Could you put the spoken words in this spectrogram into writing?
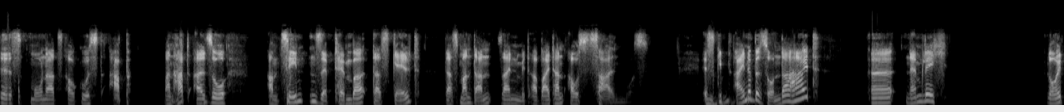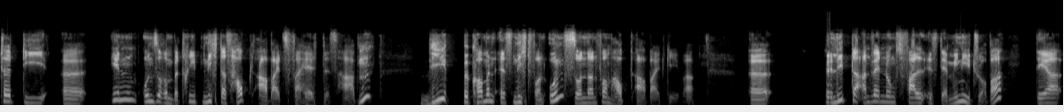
des Monats August ab. Man hat also am 10. September das Geld, das man dann seinen Mitarbeitern auszahlen muss. Es mhm. gibt eine Besonderheit, äh, nämlich Leute, die äh, in unserem Betrieb nicht das Hauptarbeitsverhältnis haben, die mhm. bekommen es nicht von uns, sondern vom Hauptarbeitgeber. Äh, beliebter Anwendungsfall ist der Minijobber, der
